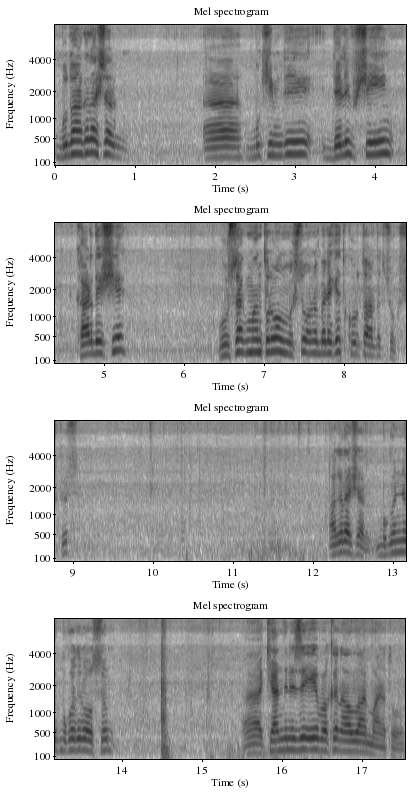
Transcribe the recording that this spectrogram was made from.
Bu da arkadaşlar eee, bu kimdi? Deli Fişek'in kardeşi Kursak mantarı olmuştu. Onu bereket kurtardık çok şükür. Arkadaşlar bugünlük bu kadar olsun. Ee, Kendinize iyi bakın. Allah'a emanet olun.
